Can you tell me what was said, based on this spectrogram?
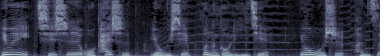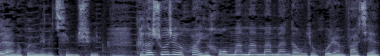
因为其实我开始有一些不能够理解，因为我是很自然的会有那个情绪。嗯，可他说这个话以后，慢慢慢慢的，我就忽然发现。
